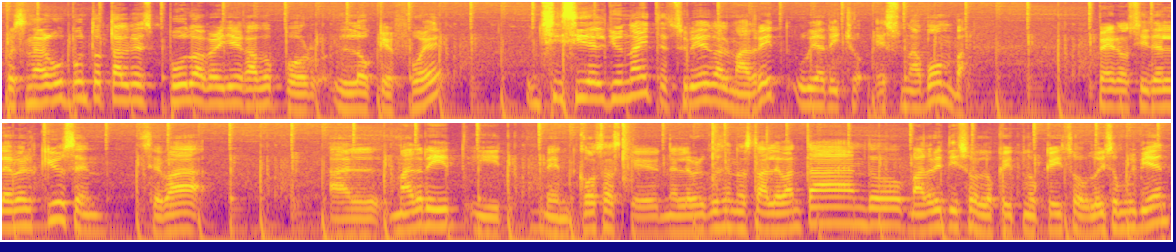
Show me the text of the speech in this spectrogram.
pues en algún punto tal vez pudo haber llegado por lo que fue. Si, si del United se hubiera ido al Madrid, hubiera dicho es una bomba. Pero si del Leverkusen se va al Madrid y en cosas que en el Leverkusen no está levantando, Madrid hizo lo que, lo que hizo, lo hizo muy bien,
